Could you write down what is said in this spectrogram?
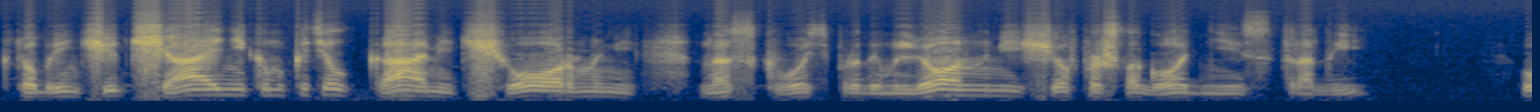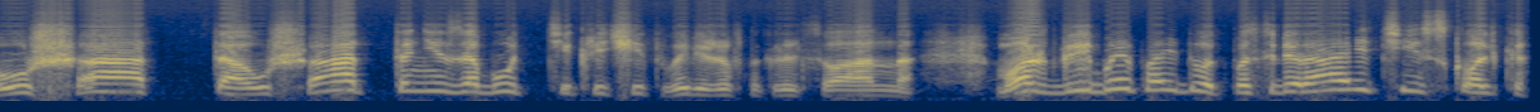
кто бренчит чайником котелками черными, насквозь продымленными еще в прошлогодние страды. «Ушат-то, ушат-то не забудьте!» — кричит, выбежав на крыльцо Анна. «Может, грибы пойдут? Пособираете сколько?»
